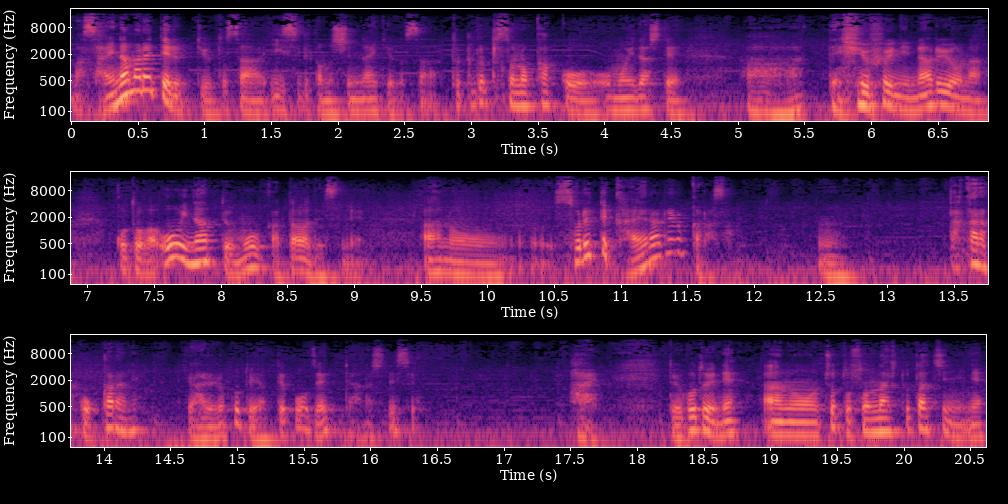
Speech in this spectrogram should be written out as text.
まあ苛まれてるっていうとさ言い過ぎかもしれないけどさ時々その過去を思い出してああっていう風になるようなことが多いなって思う方はですねあのそれって変えられるからさ、うん、だからこっからねやれることやっていこうぜって話ですよ。はいということでね、あの、ちょっとそんな人たちにね、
